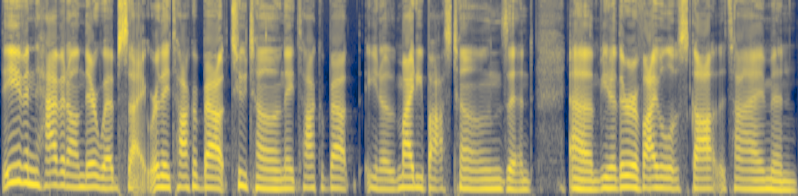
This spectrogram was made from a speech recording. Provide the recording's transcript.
they even have it on their website where they talk about two tone. They talk about you know mighty Bosstones, and um, you know the revival of ska at the time, and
